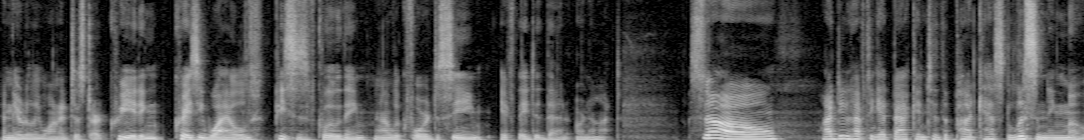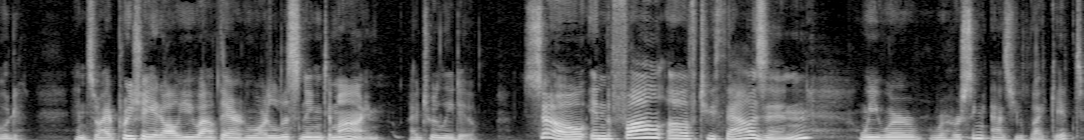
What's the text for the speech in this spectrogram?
and they really wanted to start creating crazy, wild pieces of clothing. I look forward to seeing if they did that or not. So, I do have to get back into the podcast listening mode. And so I appreciate all you out there who are listening to mine. I truly do. So, in the fall of 2000, we were rehearsing As You Like It,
